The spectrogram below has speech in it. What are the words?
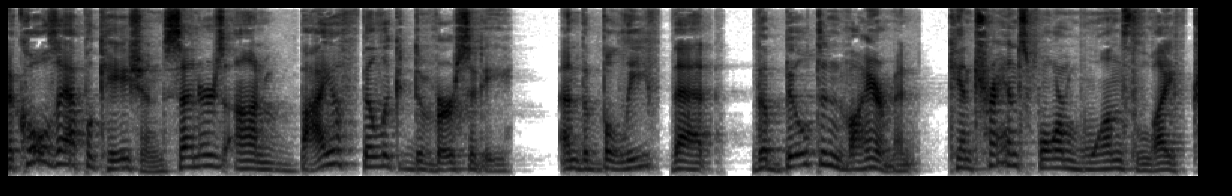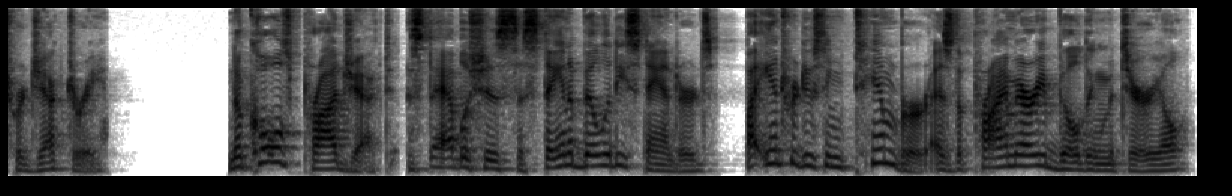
Nicole's application centers on biophilic diversity and the belief that the built environment can transform one's life trajectory. Nicole's project establishes sustainability standards by introducing timber as the primary building material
